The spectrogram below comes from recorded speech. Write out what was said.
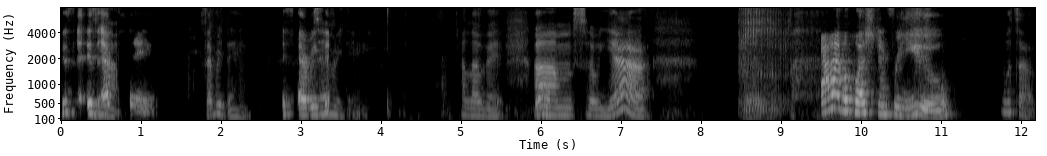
This is yeah. everything. It's everything. It's everything. It's everything. I love it. Yeah. Um, so yeah. I have a question for you. What's up?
